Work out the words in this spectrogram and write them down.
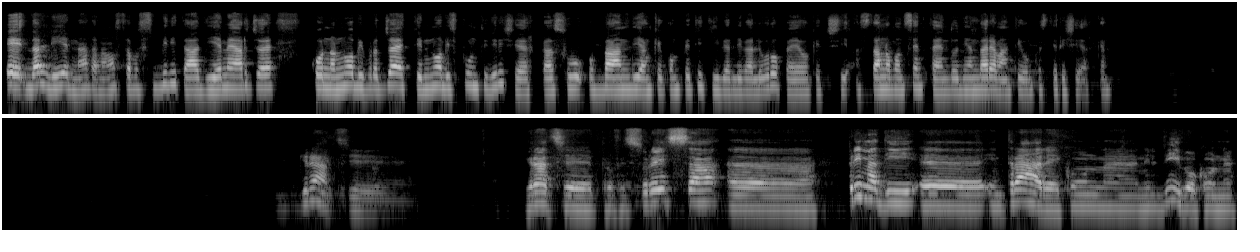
e da lì è nata la nostra possibilità di emergere con nuovi progetti e nuovi spunti di ricerca su bandi anche competitivi a livello europeo che ci stanno consentendo di andare avanti con queste ricerche. Grazie. Grazie professoressa. Eh, prima di eh, entrare con, nel vivo con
